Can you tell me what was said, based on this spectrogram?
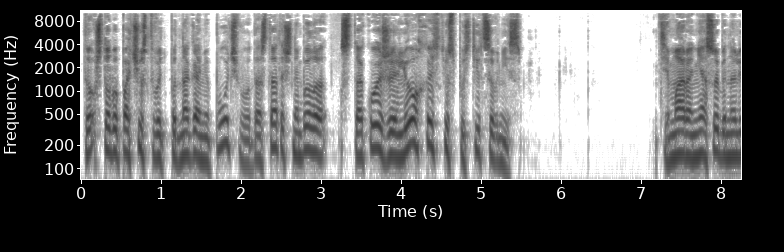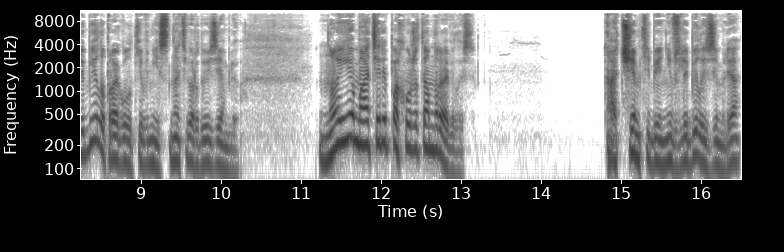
то, чтобы почувствовать под ногами почву, достаточно было с такой же легкостью спуститься вниз. Тимара не особенно любила прогулки вниз на твердую землю, но ее матери, похоже, там нравилось. А чем тебе не взлюбилась земля?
